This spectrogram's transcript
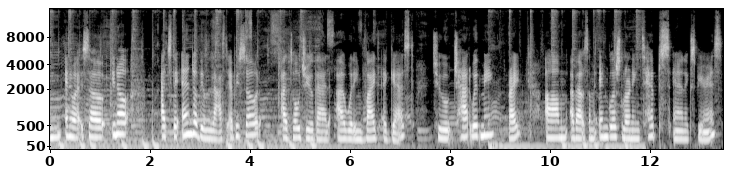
Um, anyway, so you know, at the end of the last episode, I told you that I would invite a guest to chat with me, right? Um, about some English learning tips and experience.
